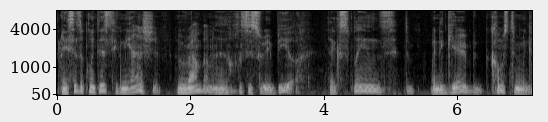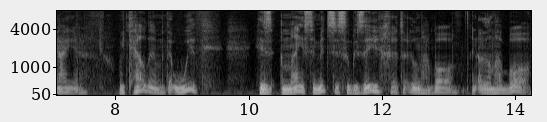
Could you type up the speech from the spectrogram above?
And he says according to this, Tigmiyanshiv, Rambam and the Chachas that explains the when the ger comes to Megayer, we tell them that with his Amais Mitzvahs will be Zeicha to Haba, and Olam Haba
